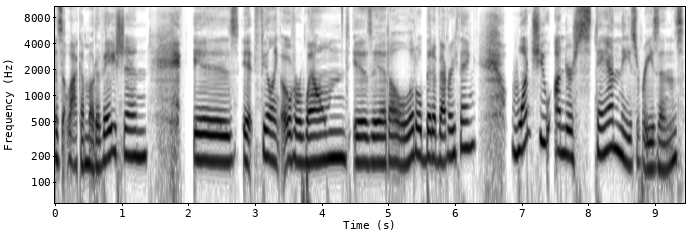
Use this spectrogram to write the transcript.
Is it lack of motivation? Is it feeling overwhelmed? Is it a little bit of everything? Once you understand these reasons,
